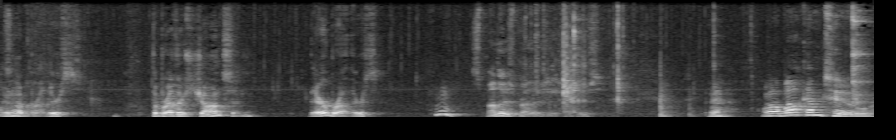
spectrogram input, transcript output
they're not brothers. The Brothers Johnson, they're brothers. Smothers Brothers and brothers. Yeah. Well, welcome to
